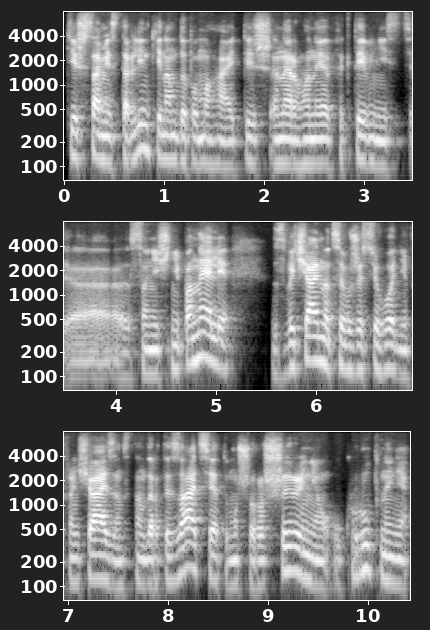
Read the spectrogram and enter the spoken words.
ті ж самі Starlink нам допомагають, ті ж енергонеефективність, е, сонячні панелі. Звичайно, це вже сьогодні франчайзинг, стандартизація, тому що розширення, укрупнення,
